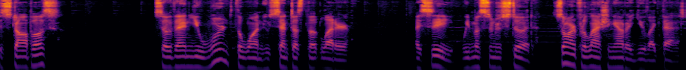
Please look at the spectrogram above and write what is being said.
to stop us? So then you weren't the one who sent us that letter. I see, we misunderstood. Sorry for lashing out at you like that.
